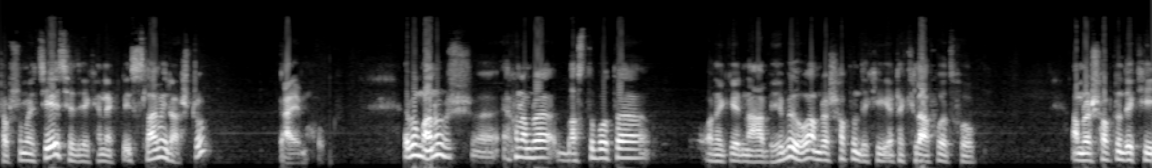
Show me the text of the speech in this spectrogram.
সবসময় চেয়েছে যে এখানে একটা ইসলামী রাষ্ট্র কায়েম হোক। এবং মানুষ এখন আমরা বাস্তবতা অনেকে না ভেবেও আমরা স্বপ্ন দেখি একটা খেলাফত হোক। আমরা স্বপ্ন দেখি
